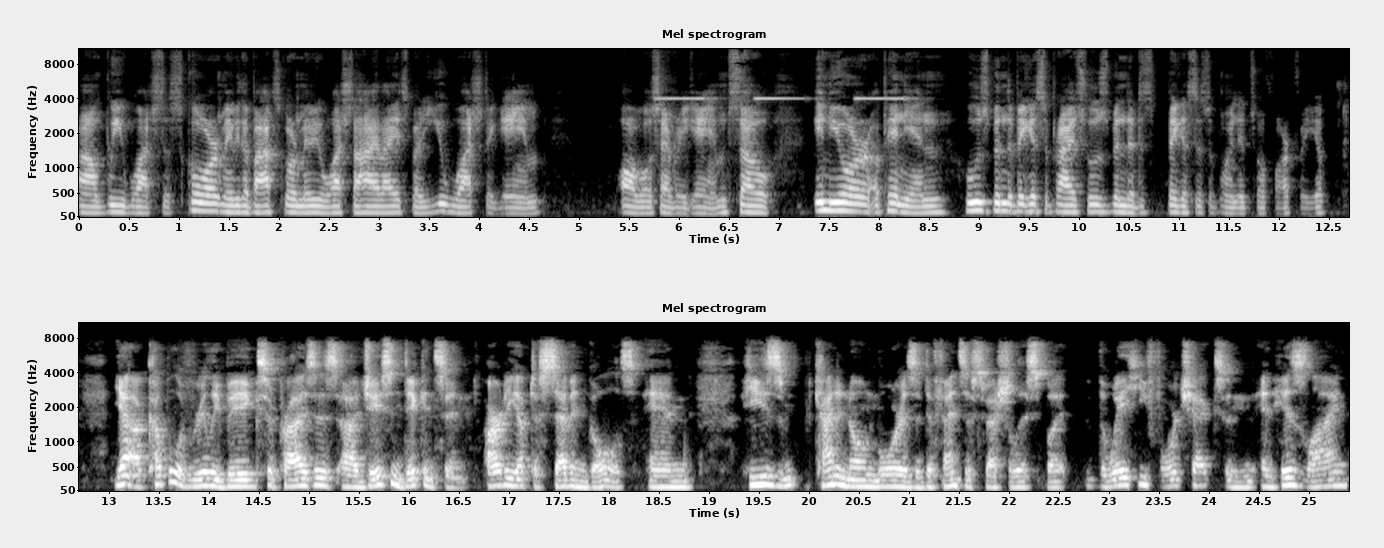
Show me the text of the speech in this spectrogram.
Um, we watch the score, maybe the box score, maybe watch the highlights, but you watch the game almost every game. So, in your opinion, who's been the biggest surprise? Who's been the dis- biggest disappointed so far for you? Yeah, a couple of really big surprises. Uh, Jason Dickinson already up to seven goals, and he's kind of known more as a defensive specialist, but the way he forechecks and, and his line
